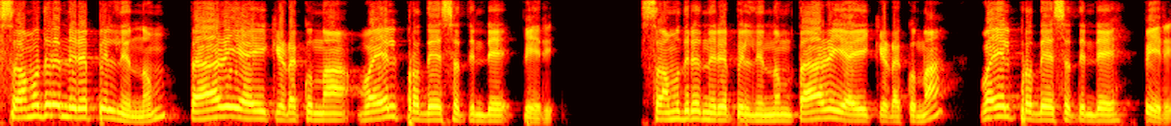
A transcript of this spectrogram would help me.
സമുദ്രനിരപ്പിൽ നിന്നും താഴെയായി കിടക്കുന്ന വയൽ പ്രദേശത്തിന്റെ പേര്. സമുദ്രനിരപ്പിൽ നിന്നും താഴെയായി കിടക്കുന്ന വയൽ പ്രദേശത്തിന്റെ പേര്.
